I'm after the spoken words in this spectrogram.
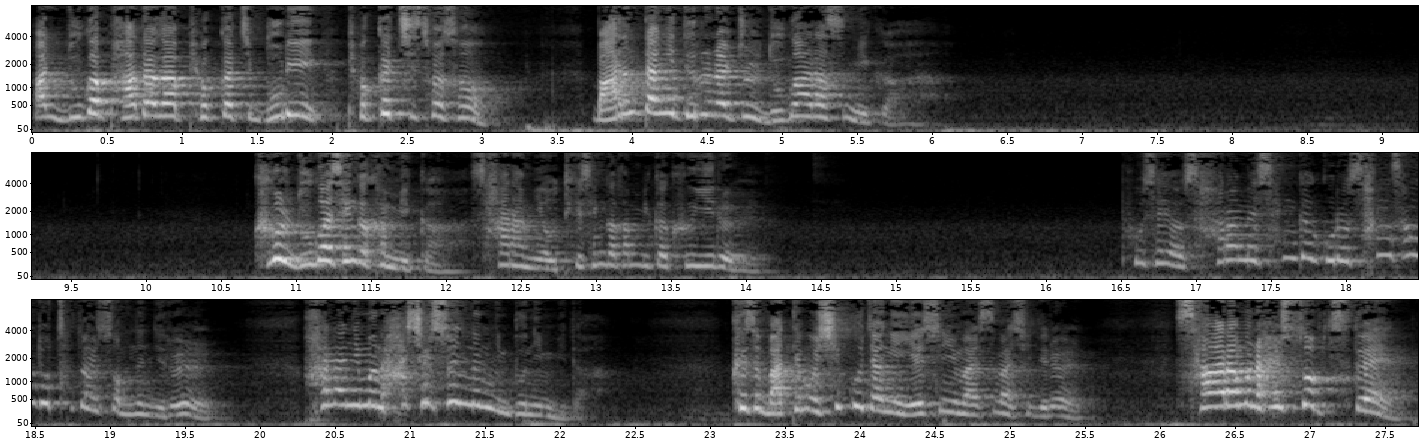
아니 누가 바다가 벽같이 물이 벽같이 서서 마른 땅이 드러날 줄 누가 알았습니까? 그걸 누가 생각합니까? 사람이 어떻게 생각합니까? 그 일을. 보세요. 사람의 생각으로 상상조차도 할 수 없는 일을 하나님은 하실 수 있는 분입니다. 그래서 마태복음 19장에 예수님이 말씀하시기를 사람은 할 수 없으되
